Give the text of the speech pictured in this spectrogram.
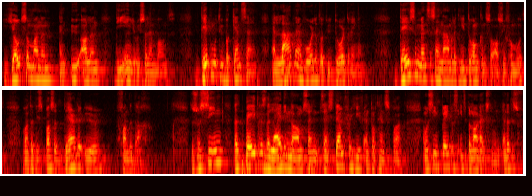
Joodse mannen en u allen die in Jeruzalem woont. Dit moet u bekend zijn en laat mijn woorden tot u doordringen. Deze mensen zijn namelijk niet dronken zoals u vermoedt, want het is pas het derde uur van de dag. Dus we zien dat Petrus de leiding nam, zijn, zijn stem verhief en tot hen sprak. En we zien Petrus iets belangrijks doen. En dat is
